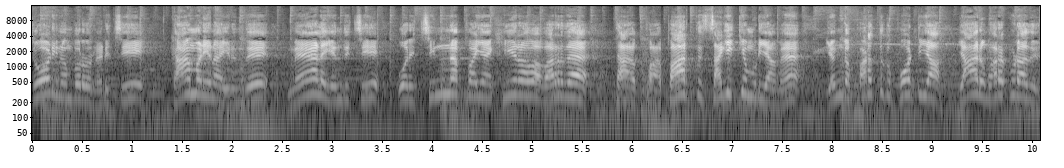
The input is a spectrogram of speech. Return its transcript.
ஜோடி நம்பர் ஒரு நடிச்சு காமெடியனா இருந்து மேல எந்திரிச்சு ஒரு சின்ன பையன் ஹீரோவா வர்றத பார்த்து சகிக்க முடியாம எங்க படத்துக்கு போட்டியா? யாரும் வரக்கூடாது.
